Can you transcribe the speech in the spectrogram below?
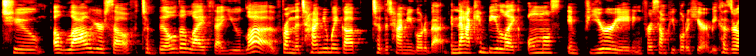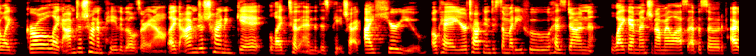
to allow yourself to build a life that you love from the time you wake up to the time you go to bed. And that can be like almost infuriating for some people to hear because they're like, girl, like I'm just trying to pay the bills right now. Like I'm just trying to get like to the end of this paycheck. I hear you. Okay. You're talking to somebody who has done like I mentioned on my last episode, I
